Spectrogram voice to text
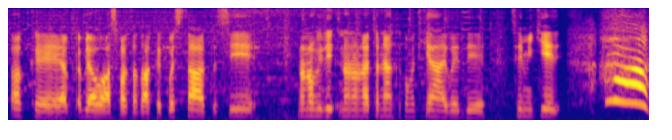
Ok, abbiamo asfaltato anche quest'altro, sì. Non ho, non ho, letto neanche come ti chiami, quindi se mi chiedi... Ah,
